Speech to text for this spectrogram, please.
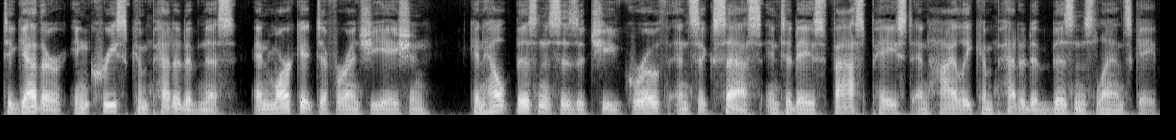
Together, increased competitiveness and market differentiation can help businesses achieve growth and success in today's fast paced and highly competitive business landscape.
